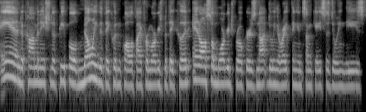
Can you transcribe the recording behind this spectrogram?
and a combination of people knowing that they couldn't qualify for a mortgage, but they could, and also mortgage brokers not doing the right thing in some cases, doing these,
